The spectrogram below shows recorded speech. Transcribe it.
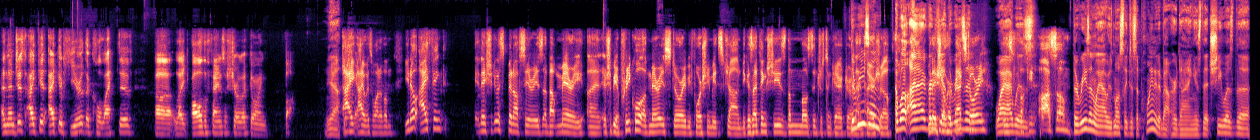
and then just I could I could hear the collective, uh, like all the fans of Sherlock going, "Fuck." yeah I, I was one of them. You know, I think they should do a spin-off series about Mary, and it should be a prequel of Mary's story before she meets John, because I think she's the most interesting character the in that reason entire show. well I, agree with you the reason why I was fucking awesome. The reason why I was mostly disappointed about her dying is that she was the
